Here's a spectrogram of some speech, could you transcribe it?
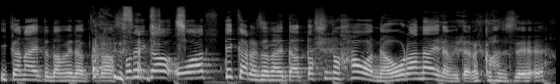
行かないとダメだから それが終わってからじゃないと私の歯は治らないなみたいな感じで。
